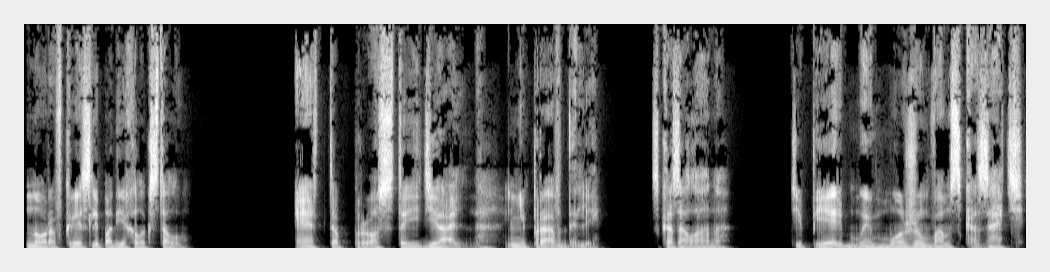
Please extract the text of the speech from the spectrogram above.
Нора в кресле подъехала к столу. «Это просто идеально, не правда ли?» — сказала она. «Теперь мы можем вам сказать,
